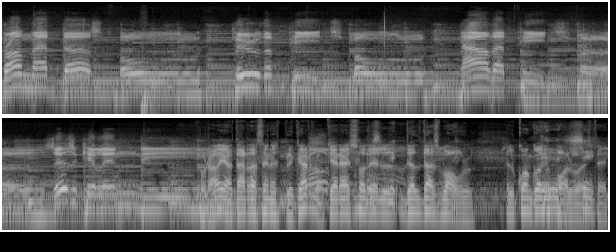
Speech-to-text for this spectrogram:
From that Dust Bowl to the Peach Bowl, now that peach fuzz is killing me. Por ahí tardas en explicarlo, ¿qué era eso del, del Dust Bowl? El cuenco de eh, polvo este.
